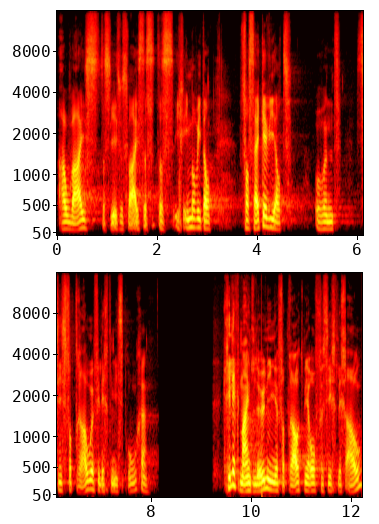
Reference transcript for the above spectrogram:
auch weiß, dass Jesus weiß, dass, dass ich immer wieder versagen wird und sein Vertrauen vielleicht missbrauchen. Die Kirchengemeinde Löningen vertraut mir offensichtlich auch,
